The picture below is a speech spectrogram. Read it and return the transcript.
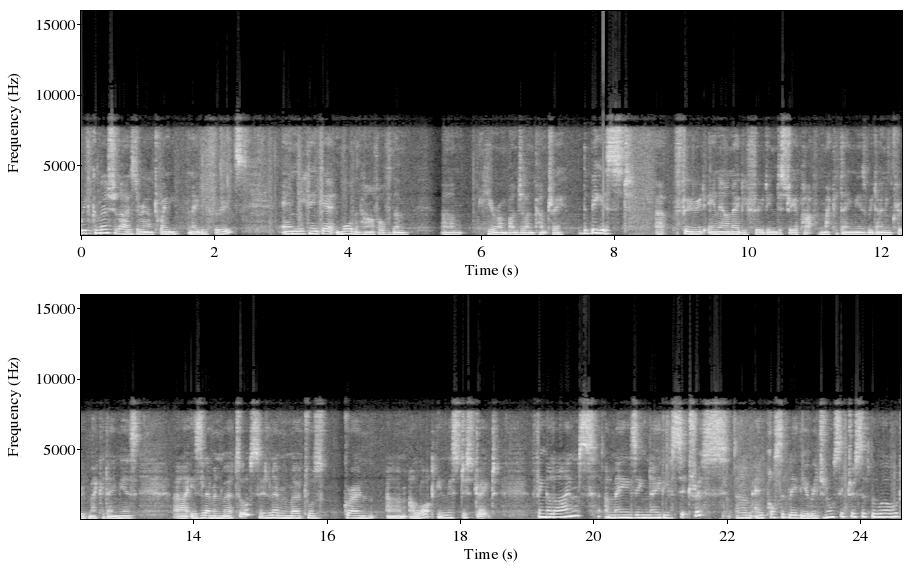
we've commercialised around 20 native foods, and you can get more than half of them um, here on Bundjalung country. The biggest uh, food in our native food industry, apart from macadamias, we don't include macadamias, uh, is lemon myrtle. So lemon myrtle's grown um, a lot in this district. Finger limes, amazing native citrus, um, and possibly the original citrus of the world.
